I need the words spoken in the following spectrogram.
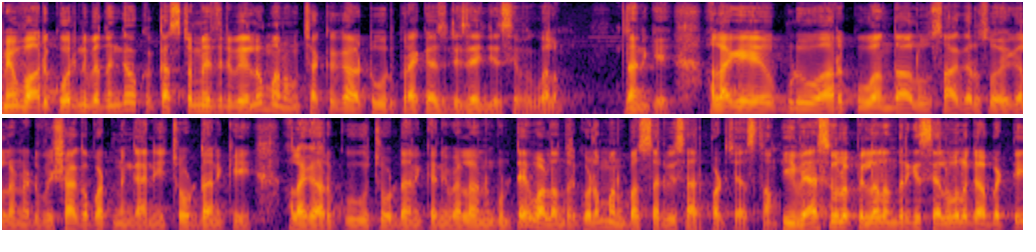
మేము వారు కోరిన విధంగా ఒక కస్టమైజ్డ్ వేలో మనం చక్కగా టూర్ ప్యాకేజ్ డిజైన్ చేసి ఇవ్వగలం. దానికి. అలాగే ఇప్పుడు అరకు అందాలు సాగర్ సోయగల్ అన్నట్టు విశాఖపట్నం కానీ చూడడానికి అలాగే అరకు చూడడానికి కానీ వెళ్ళాలనుకుంటే వాళ్ళందరికీ కూడా మనం బస్ సర్వీస్ ఏర్పాటు చేస్తాం. ఈ వేసవిలో పిల్లలందరికీ సెలవులు కాబట్టి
